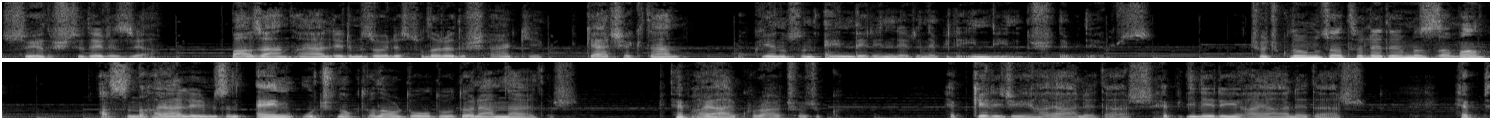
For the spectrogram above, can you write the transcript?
suya düştü deriz ya. Bazen hayallerimiz öyle sulara düşer ki gerçekten okyanusun en derinlerine bile indiğini düşünebiliyoruz. Çocukluğumuzu hatırladığımız zaman aslında hayallerimizin en uç noktalarda olduğu dönemlerdir. Hep hayal kurar çocuk. Hep geleceği hayal eder, hep ileriyi hayal eder. Hep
